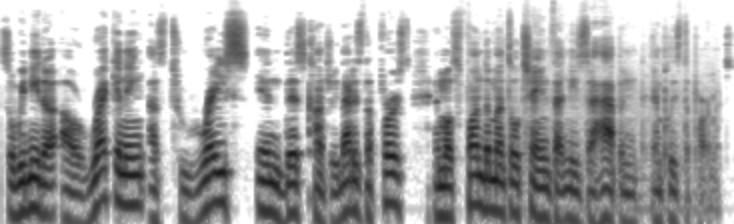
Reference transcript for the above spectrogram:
So we need a, a reckoning as to race in this country. That is the first and most fundamental change that needs to happen in police departments.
